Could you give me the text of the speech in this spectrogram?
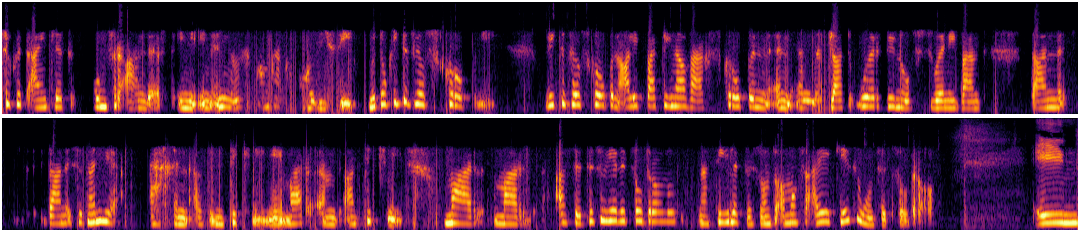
soek dit eintlik onveranderd en en in die oorspronklike kondisie. Moet ook nie te veel skrob nie. Nie te veel skrob en al die patina wegskrob en in in dit laat oordoen of so nie want dan dan is dit nou nie reg en autentiek nie, nie maar um, antiek nie. Maar maar as dit is hoe jy dit wil dra, natuurlik is ons almal se eie keuse hoe ons dit wil dra. En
